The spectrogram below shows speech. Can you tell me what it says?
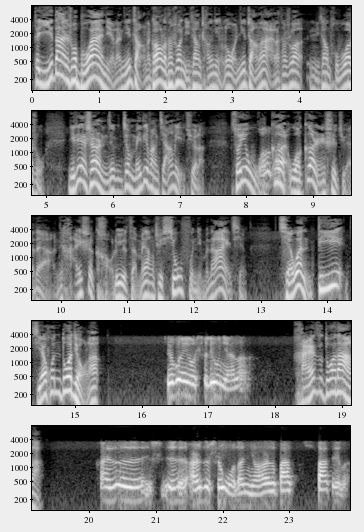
他一旦说不爱你了，你长得高了，他说你像长颈鹿；你长得矮了，他说你像土拨鼠。你这事儿你就就没地方讲理去了。所以，我个我个人是觉得呀，你还是考虑怎么样去修复你们的爱情。且问，第一，结婚多久了？结婚有十六年了。孩子多大了？孩子是儿子十五了，女儿八八岁了。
